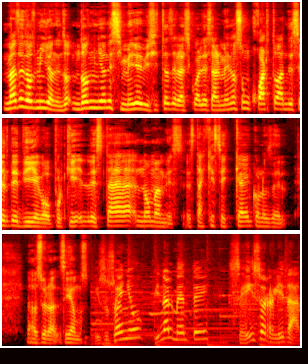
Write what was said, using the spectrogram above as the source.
Más de 2 millones. 2 millones y medio de visitas, de las cuales al menos un cuarto han de ser de Diego. Porque él está, no mames, está que se cae con los de la basura. Sigamos. y su sueño finalmente se hizo realidad.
